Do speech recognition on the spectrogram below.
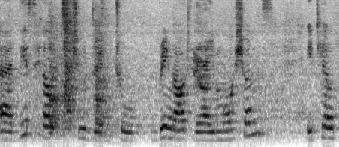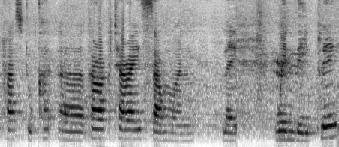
Uh, this helps children to bring out their emotions. It helps us to ca- uh, characterize someone. Like when they play,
